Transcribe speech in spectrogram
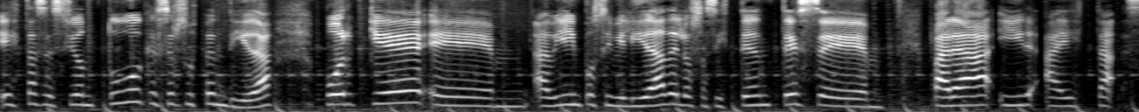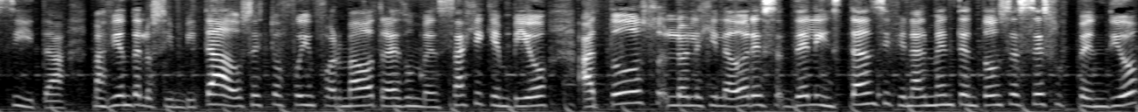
esta sesión tuvo que ser suspendida porque eh, había imposibilidad de los asistentes eh, para ir a esta cita más bien de los invitados. Esto fue informado a través de un mensaje que envió a todos los legisladores de la instancia y finalmente entonces se suspendió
